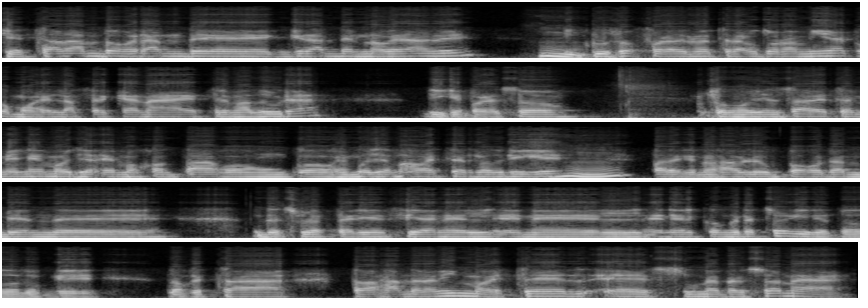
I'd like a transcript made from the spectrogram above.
que está dando grandes, grandes novedades, incluso fuera de nuestra autonomía, como es la cercana Extremadura, y que por eso, como bien sabes, también hemos hemos contado con, con- hemos llamado a Esther Rodríguez para que nos hable un poco también de, de su experiencia en el, en el en el Congreso y de todo lo que lo que está trabajando ahora mismo. Esther es una persona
